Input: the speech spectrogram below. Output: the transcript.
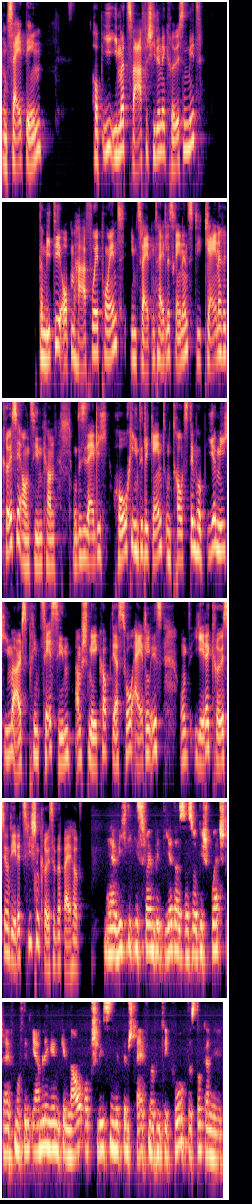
Und seitdem habe ich immer zwei verschiedene Größen mit, damit ich ab dem Halfway Point im zweiten Teil des Rennens die kleinere Größe anziehen kann. Und das ist eigentlich hochintelligent und trotzdem habt ihr mich immer als Prinzessin am Schmäh gehabt, der so eitel ist und jede Größe und jede Zwischengröße dabei hat. Naja, wichtig ist vor allem bei dir, dass also die Sportstreifen auf den Ärmlingen genau abschließen mit dem Streifen auf dem Trikot, dass da keine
